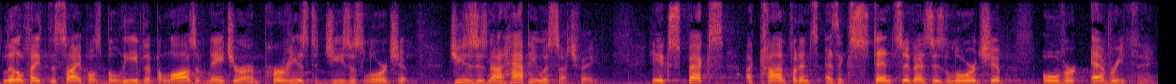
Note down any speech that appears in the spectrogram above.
Little faith disciples believe that the laws of nature are impervious to Jesus' lordship. Jesus is not happy with such faith. He expects a confidence as extensive as his lordship over everything,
